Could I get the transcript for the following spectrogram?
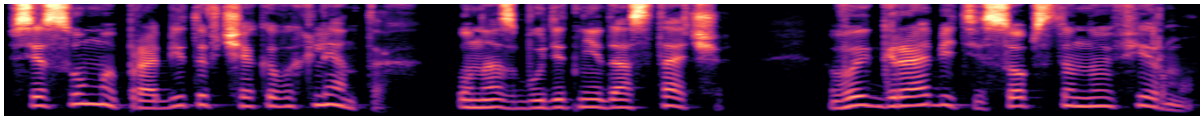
Все суммы пробиты в чековых лентах. У нас будет недостача. Вы грабите собственную фирму».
